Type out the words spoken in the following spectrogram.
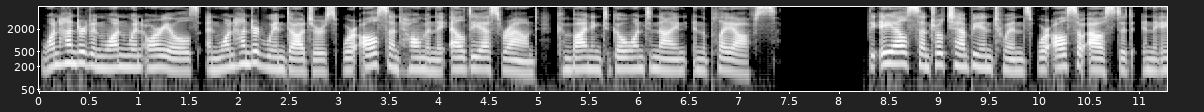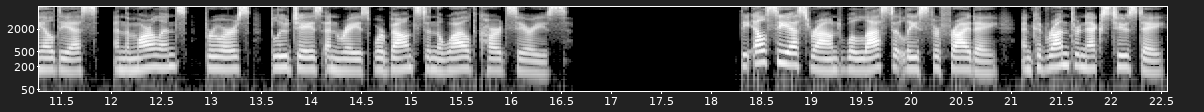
101 win Orioles, and 100 win Dodgers were all sent home in the LDS round, combining to go 1 9 in the playoffs. The AL Central champion Twins were also ousted in the ALDS, and the Marlins, Brewers, Blue Jays, and Rays were bounced in the wild card series. The LCS round will last at least through Friday and could run through next Tuesday,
